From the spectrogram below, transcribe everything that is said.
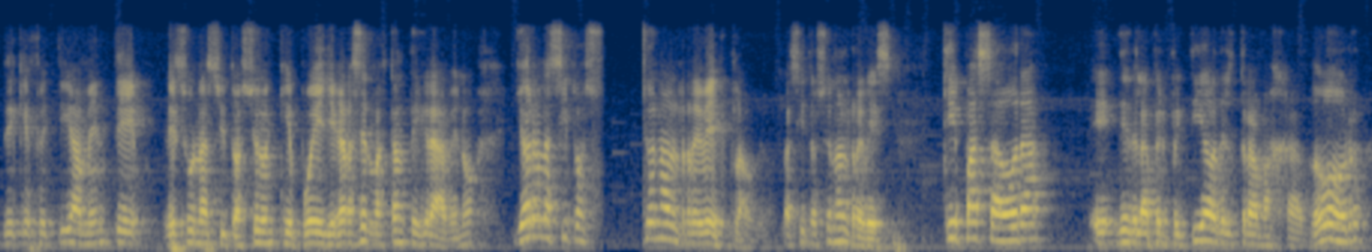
de que efectivamente es una situación que puede llegar a ser bastante grave, ¿no? Y ahora la situación al revés, Claudio, la situación al revés. ¿Qué pasa ahora eh, desde la perspectiva del trabajador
